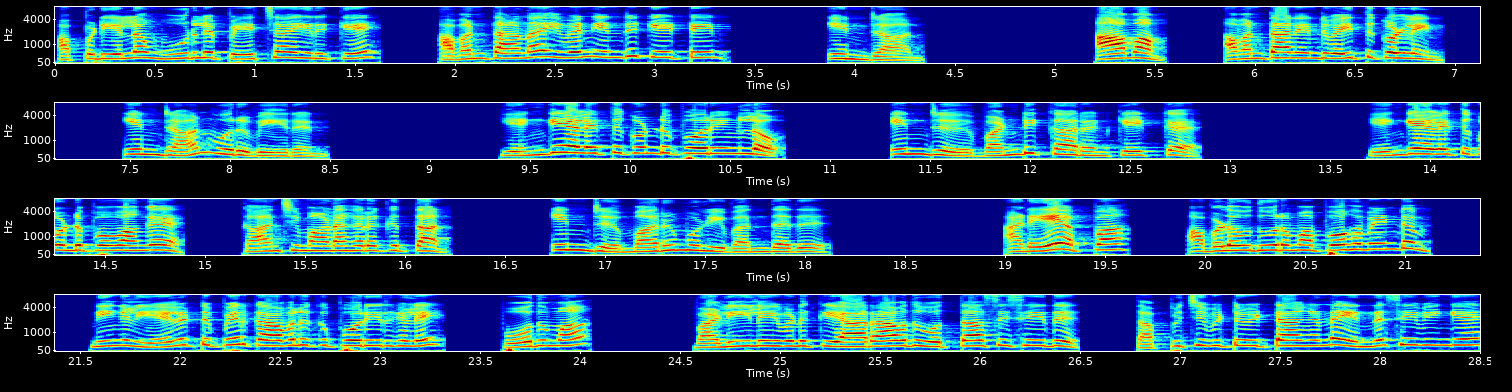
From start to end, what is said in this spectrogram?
அப்படியெல்லாம் ஊர்ல பேச்சாயிருக்கே அவன்தானா இவன் என்று கேட்டேன் என்றான். ஆமாம் அவன்தான் என்று வைத்துக்கொள்ளேன் என்றான் ஒரு வீரன். எங்கே அழைத்துக் கொண்டு போறீங்களோ? என்று வண்டிக்காரன் கேட்க எங்கே அழைத்துக் கொண்டு போவாங்க? காஞ்சி மாநகருக்குத்தான். என்று மறுமொழி வந்தது. அடே அப்பா அவ்வளவு தூரமா போக வேண்டும்? நீங்கள் ஏழெட்டு பேர் காவலுக்கு போறீர்களே போதுமா? வழியில இவனுக்கு யாராவது ஒத்தாசை செய்து தப்பிச்சு விட்டு விட்டாங்கன்னா என்ன செய்வீங்க?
